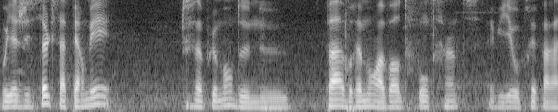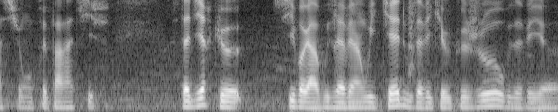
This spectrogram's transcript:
voyager seul, ça permet tout simplement de ne pas vraiment avoir de contraintes liées aux préparations, aux préparatifs. C'est-à-dire que si voilà, vous avez un week-end, vous avez quelques jours, vous avez euh,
